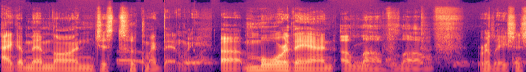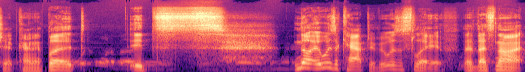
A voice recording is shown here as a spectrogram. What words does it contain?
Agamemnon just took my Bentley, uh, more than a love love relationship kind of. But it's no, it was a captive. It was a slave. That's not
